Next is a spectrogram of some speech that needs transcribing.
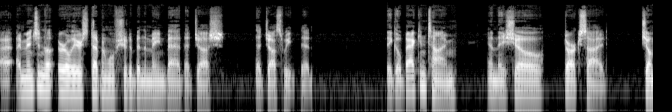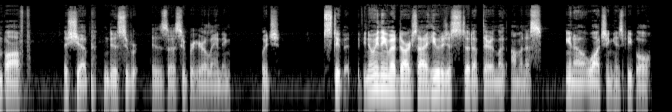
I mentioned earlier, Steppenwolf should have been the main bad that Josh that Joss Whedon did. They go back in time and they show Darkseid jump off the ship and do a super his uh, superhero landing, which stupid. If you know anything about Darkseid, he would have just stood up there and looked ominous, you know, watching his people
